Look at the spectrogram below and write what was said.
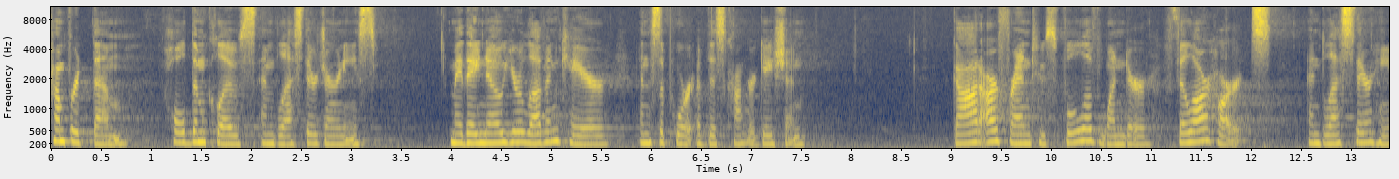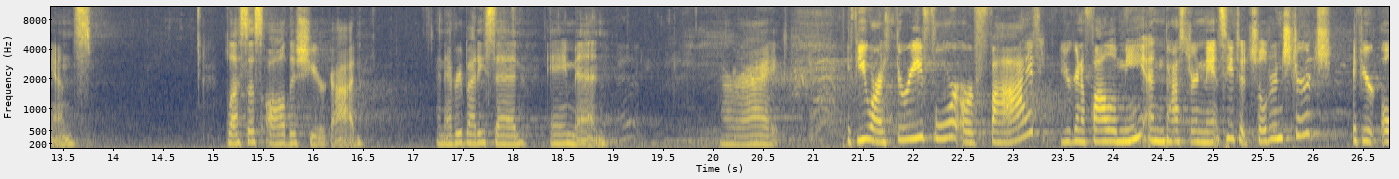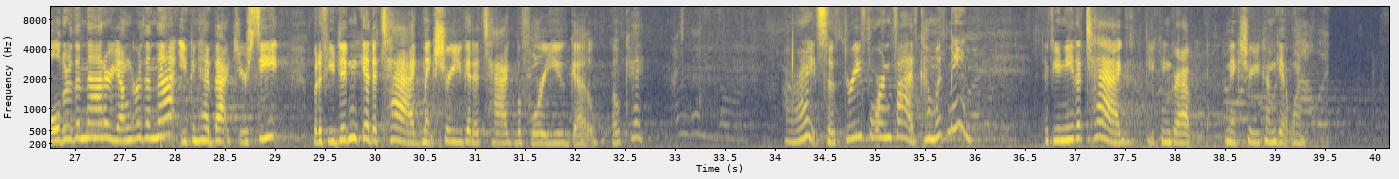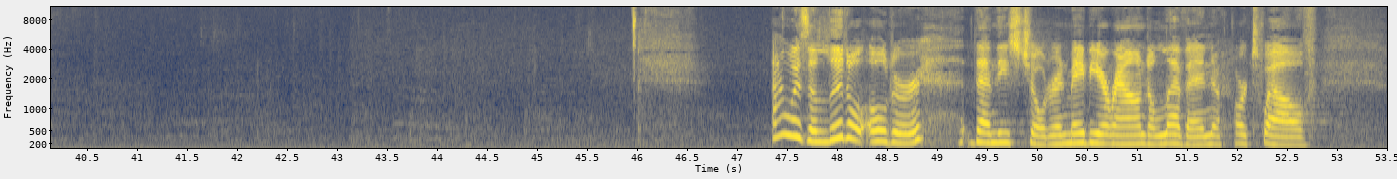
Comfort them, hold them close, and bless their journeys. May they know your love and care and the support of this congregation. God, our friend who's full of wonder, fill our hearts and bless their hands. Bless us all this year, God. And everybody said, Amen. All right. If you are three, four, or five, you're going to follow me and Pastor Nancy to Children's Church. If you're older than that or younger than that, you can head back to your seat. But if you didn't get a tag, make sure you get a tag before you go. Okay? All right, so three, four, and five, come with me. If you need a tag, you can grab, make sure you come get one. Was a little older than these children, maybe around 11 or 12,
